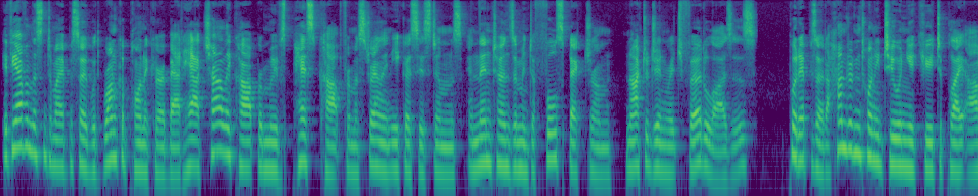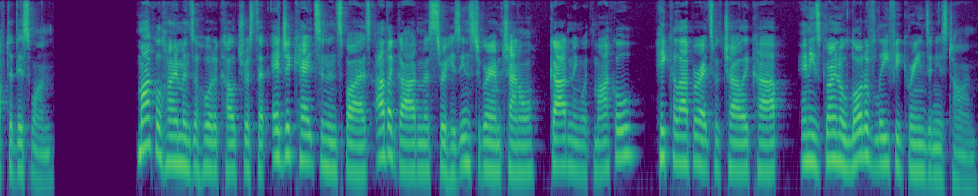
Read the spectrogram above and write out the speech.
If you haven't listened to my episode with Ron Kaponica about how Charlie Carp removes pest carp from Australian ecosystems and then turns them into full spectrum, nitrogen rich fertilisers, put episode 122 in your queue to play after this one. Michael Homan's a horticulturist that educates and inspires other gardeners through his Instagram channel, Gardening with Michael. He collaborates with Charlie Carp, and he's grown a lot of leafy greens in his time,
